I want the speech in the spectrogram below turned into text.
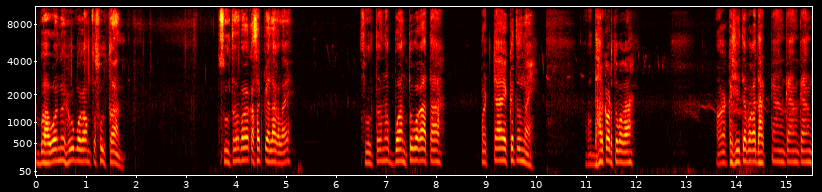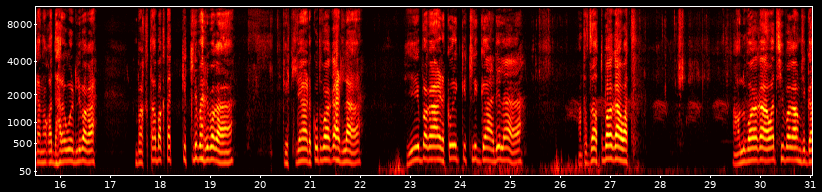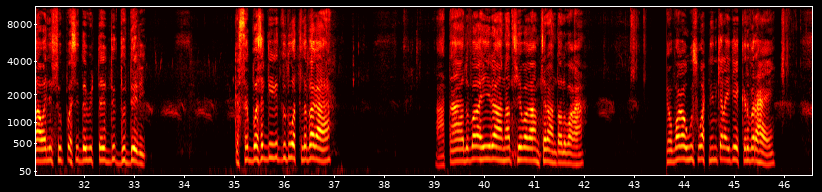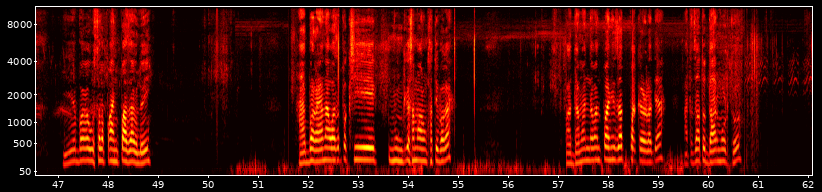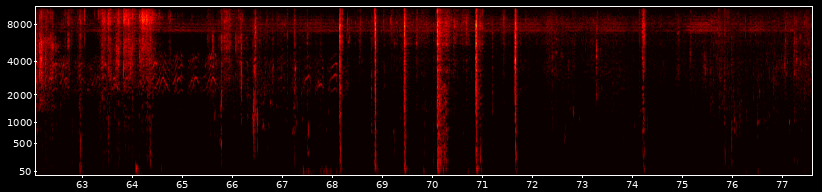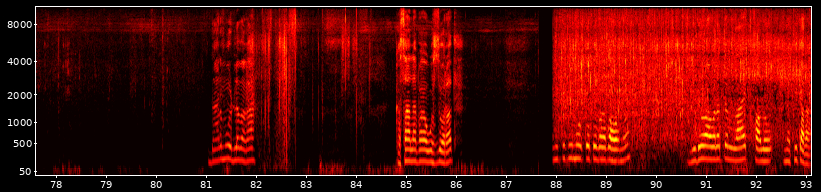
भावानं ह्यो बघा आमचा सुलतान. सुलतान बघा कसा प्या लागलाय. सुलतान बांधतो बघा आता. पट्ट्या ऐकतच नाही. आता धार काढतो बघा. बघा कशी त्या बघा धार कान कान कान कान बघा धार ओढली बघा. बघता बघता किटली भरली बघा. किटल्या अडकूत बघा काढला ही बघा अडकवली किटली गाडीला. आता जातो बघा गावात. आलो बघा गावात ही बघा आमची गावातली सुप्रसिद्ध विठ्ठल दूध डेअरी. कसं बस डेअरीत दूध ओतलं बघा. आता आलो बघा ही रानात हे बघा आमच्या रानात आलो बघा. हे बघा ऊस वाटणीने केला एक एकर बरं आहे. हे बघा ऊसाला पाणी पाजागलोय. हा बघा नावाचा पक्षी मुंगी कसा मारून खाते बघा. दमान दमान पाणी जात पकडला त्या. आता जातो दार मोडतो. दार मोडलं बघा. कसा आला बघा ऊस जोरात. मी किती मोठं ते बघा भावानं. व्हिडिओ आवडला तर लाईक फॉलो नक्की करा.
